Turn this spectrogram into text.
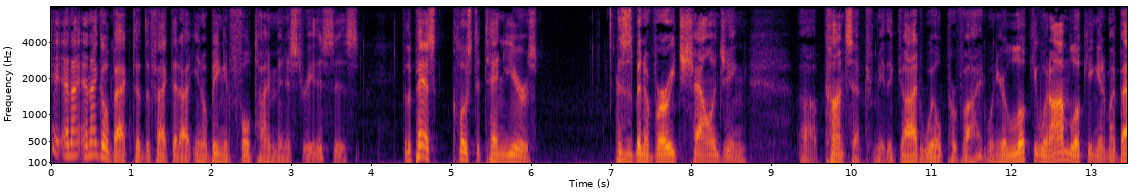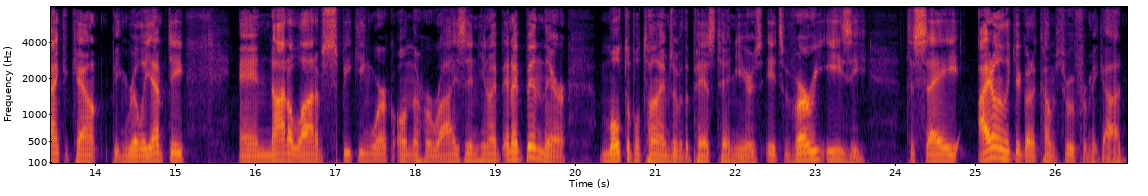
and I and I go back to the fact that I, you know, being in full time ministry. This is for the past close to ten years. This has been a very challenging uh, concept for me that God will provide. When you're looking, when I'm looking at my bank account being really empty, and not a lot of speaking work on the horizon, you know, and I've been there multiple times over the past ten years. It's very easy to say, "I don't think you're going to come through for me, God,"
